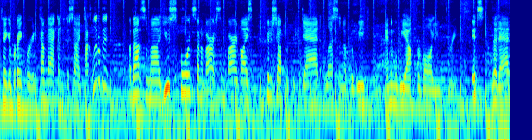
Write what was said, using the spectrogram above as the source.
take a break. We're going to come back on the other side, talk a little bit about some uh, youth sports, some of our some of our advice, finish up with the dad lesson of the week, and then we'll be out for volume three. It's the Dad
